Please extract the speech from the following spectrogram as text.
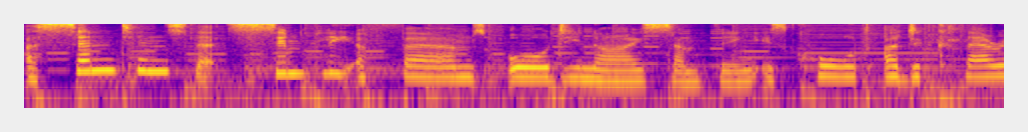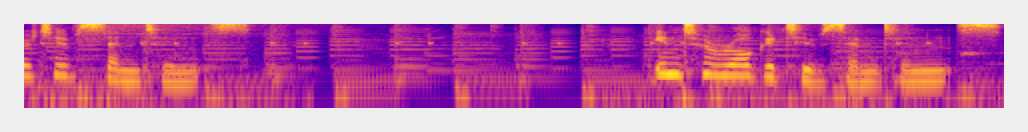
A sentence that simply affirms or denies something is called a declarative sentence. Interrogative sentence.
